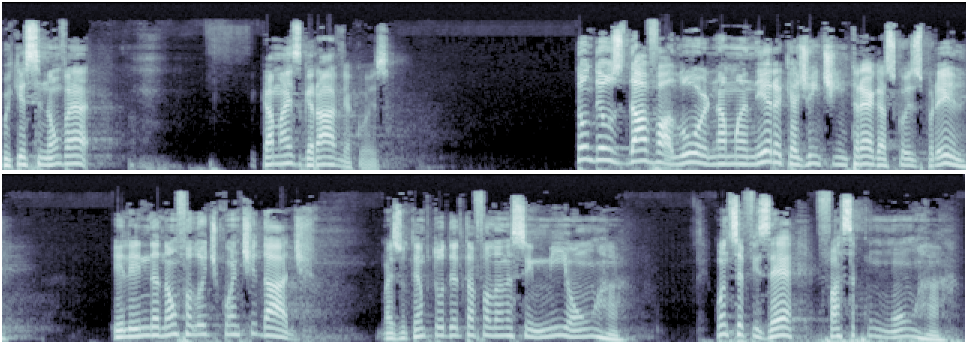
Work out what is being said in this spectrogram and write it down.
Porque senão vai ficar mais grave a coisa. Então Deus dá valor na maneira que a gente entrega as coisas para Ele. Ele ainda não falou de quantidade, mas o tempo todo Ele está falando assim: me honra. Quando você fizer, faça com honra.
